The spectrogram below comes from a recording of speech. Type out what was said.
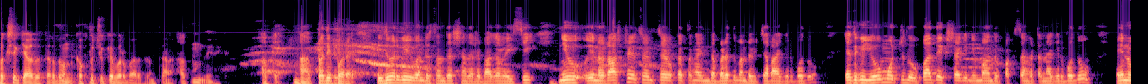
ಪಕ್ಷಕ್ಕೆ ಯಾವುದೇ ತರದ ಒಂದು ಕಪ್ಪು ಚುಕ್ಕೆ ಬರಬಾರದು ಅಂತ. ಓಕೆ. ಪ್ರದೀಪ್ ಅವರೇ ಇದುವರೆಗೂ ಈ ಒಂದು ಸಂದರ್ಶನದಲ್ಲಿ ಭಾಗವಹಿಸಿ ನೀವು ಏನು ರಾಷ್ಟ್ರೀಯ ಸ್ವಯಂ ಸೇವಕ ಸಂಘದಿಂದ ಬೆಳೆದು ಬಂದ ವಿಚಾರ ಆಗಿರ್ಬೋದು ಜೊತೆಗೆ ಯುವ ಮೋರ್ಚಾದ ಉಪಾಧ್ಯಕ್ಷರಾಗಿ ನಿಮ್ಮ ಒಂದು ಪಕ್ಷ ಸಂಘಟನೆ ಆಗಿರ್ಬೋದು ಏನು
